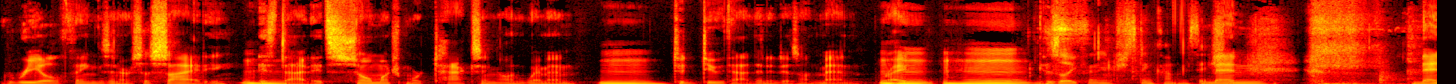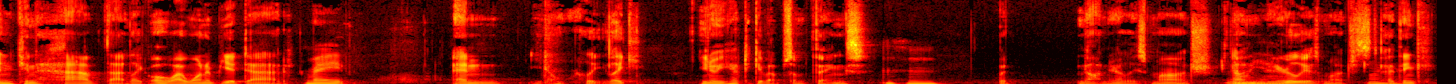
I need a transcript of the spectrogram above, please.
real things in our society is Mm-hmm. that it's so much more taxing on women Mm. to do that than it is on men, right? Mm-hmm. Because like It's an interesting conversation, men, men can have that like, oh, I want to be a dad, right? and you don't really like, you know, you have to give up some things, but not nearly as much, not Mm-hmm. Oh, yeah. nearly as much. I think.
